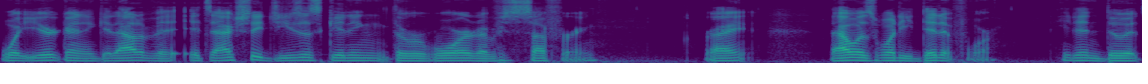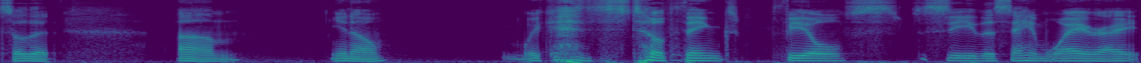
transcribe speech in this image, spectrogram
what you're going to get out of it. It's actually Jesus getting the reward of his suffering, right? That was what he did it for. He didn't do it so that, um, you know, we could still think feel, see the same way, right?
